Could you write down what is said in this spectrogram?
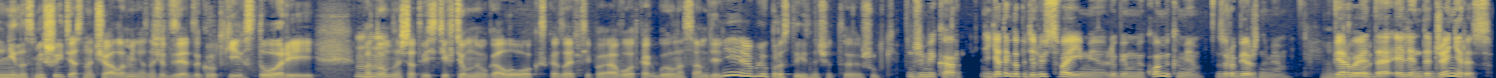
не насмешить, а сначала меня, значит, взять за грудки историй, потом, значит, отвести в темный уголок, сказать, типа, а вот как было на самом деле. Не, я люблю простые, значит, э, шутки. Джимми Карр. Я тогда поделюсь своими любимыми комиками зарубежными. Ну, Первое давай. это Эллен Дедженерес.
